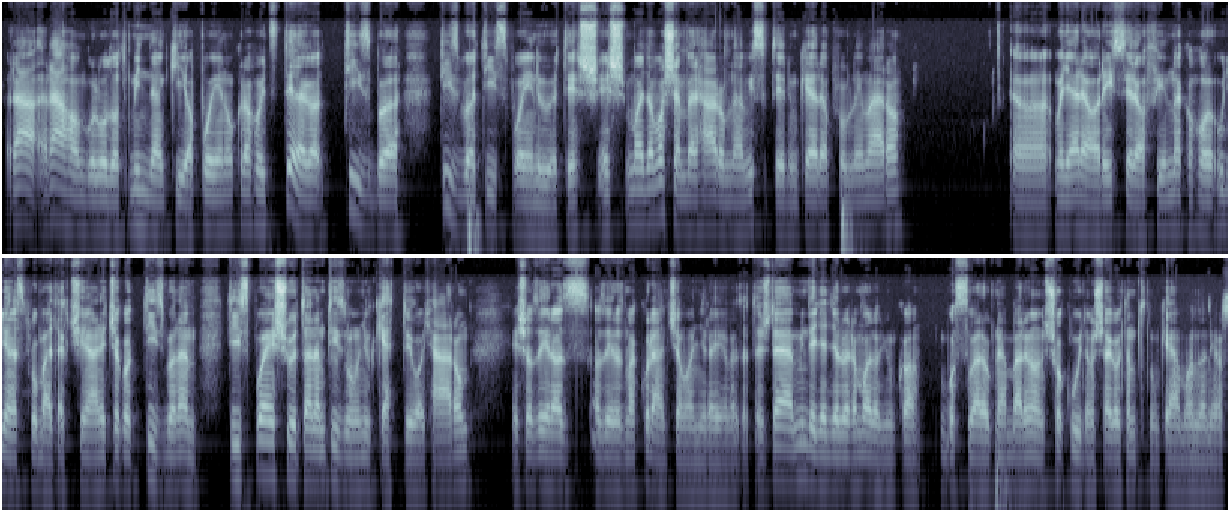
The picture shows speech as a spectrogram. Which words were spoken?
rá, ráhangolódott mindenki a poénokra, hogy tényleg a tízből, tízből tíz poén ült, és, és majd a Vasember 3-nál visszatérünk erre a problémára, vagy erre a részére a filmnek, ahol ugyanezt próbálták csinálni, csak ott tízből nem tíz poén sült, hanem tízből mondjuk kettő vagy három, és azért az, azért az már korán sem annyira élvezetes. De mindegy, egyelőre maradjunk a bosszúállóknál, bár olyan sok újdonságot nem tudunk elmondani. Azt.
